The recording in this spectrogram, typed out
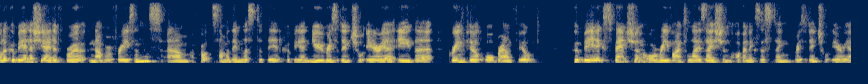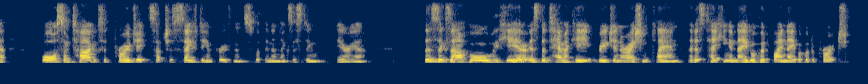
Well, it could be initiated for a number of reasons. Um, I've got some of them listed there. It could be a new residential area, either greenfield or brownfield could be expansion or revitalisation of an existing residential area, or some targeted projects such as safety improvements within an existing area. This example here is the Tamaki Regeneration Plan that is taking a neighbourhood by neighbourhood approach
